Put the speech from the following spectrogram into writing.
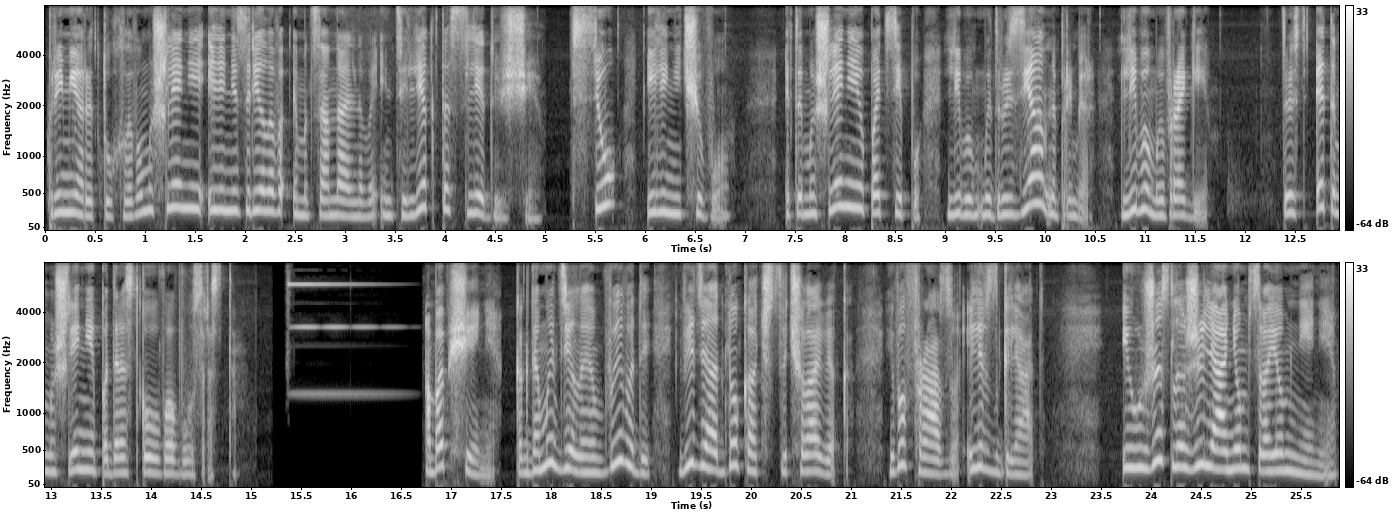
Примеры тухлого мышления или незрелого эмоционального интеллекта следующие. Все или ничего. Это мышление по типу либо мы друзья, например, либо мы враги. То есть это мышление подросткового возраста. Обобщение. Когда мы делаем выводы, видя одно качество человека, его фразу или взгляд, и уже сложили о нем свое мнение.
